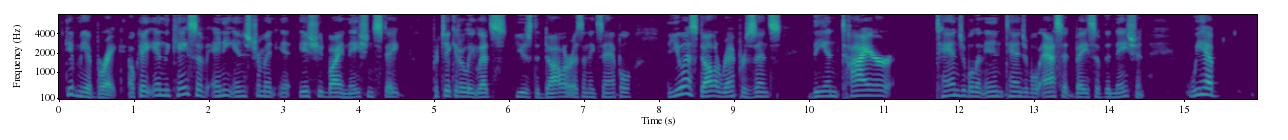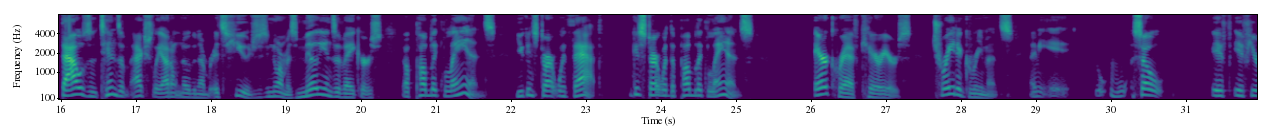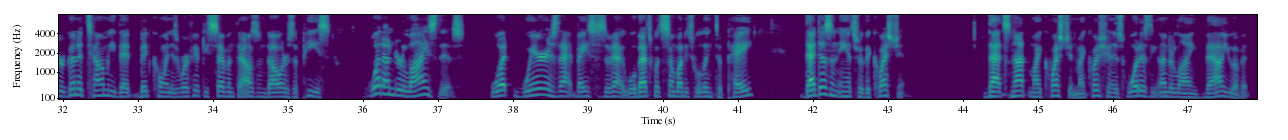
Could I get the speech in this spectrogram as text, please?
Give me a break. Okay, in the case of any instrument issued by a nation state, particularly let's use the dollar as an example, the US dollar represents the entire tangible and intangible asset base of the nation. We have thousands, tens of, actually, I don't know the number. It's huge, it's enormous. Millions of acres of public lands. You can start with that. You can start with the public lands, aircraft carriers, trade agreements. I mean, it, so if if you're going to tell me that Bitcoin is worth fifty-seven thousand dollars a piece, what underlies this? What where is that basis of value? Well, that's what somebody's willing to pay. That doesn't answer the question. That's not my question. My question is what is the underlying value of it?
